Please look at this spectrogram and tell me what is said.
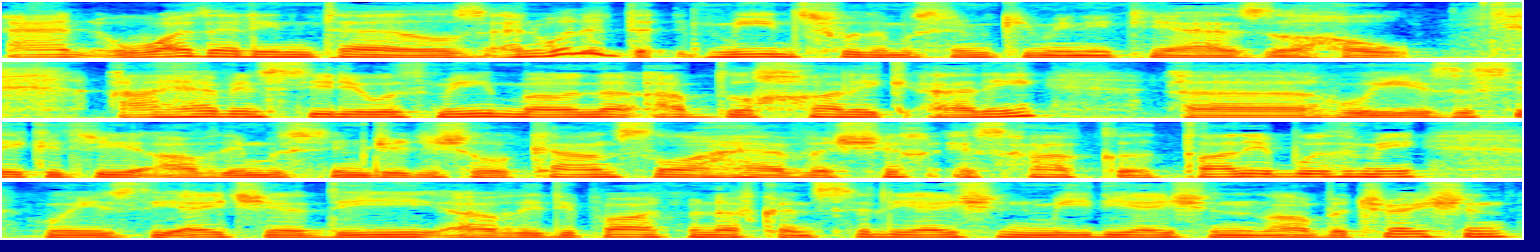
and what that entails and what it means for the Muslim community as a whole. I have in studio with me Mawla Abdul Khalik Ali, uh, who is the Secretary of the Muslim Judicial Council. I have Sheikh Ishaq Talib with me, who is the HOD of the Department of Conciliation, Mediation and Arbitration,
